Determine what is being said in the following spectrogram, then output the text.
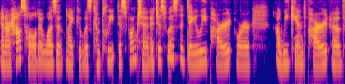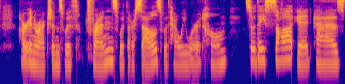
in our household. It wasn't like it was complete dysfunction. It just was a daily part or a weekend part of our interactions with friends, with ourselves, with how we were at home. So they saw it as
